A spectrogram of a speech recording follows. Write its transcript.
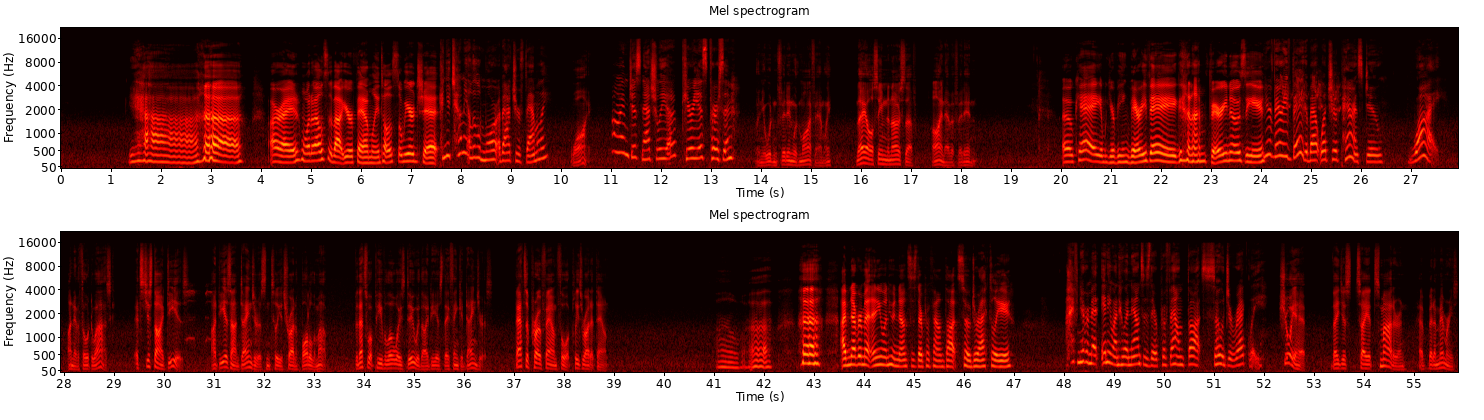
Yeah. All right. What else about your family? Tell us the weird shit. Can you tell me a little more about your family? Why? I'm just naturally a curious person. Then you wouldn't fit in with my family. They all seem to know stuff. I never fit in. Okay, you're being very vague, and I'm very nosy. You're very vague about what your parents do. Why? I never thought to ask. It's just ideas. Ideas aren't dangerous until you try to bottle them up. But that's what people always do with ideas they think are dangerous. That's a profound thought. Please write it down. Oh, uh. I've never met anyone who announces their profound thoughts so directly. I've never met anyone who announces their profound thoughts so directly. Sure you have. They just say it smarter and have better memories.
